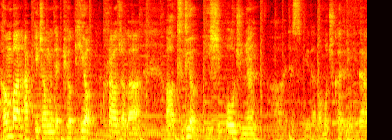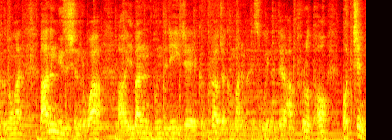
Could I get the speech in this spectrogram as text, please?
건반 악기 전문 대표 기업 크라우저가 어, 드디어 25주년 어, 됐습니다. 너무 축하드립니다. 그동안 많은 뮤지션들과 어, 일반 분들이 이제 그 크라우저 건반을 많이 쓰고 있는데요. 앞으로 더 멋진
